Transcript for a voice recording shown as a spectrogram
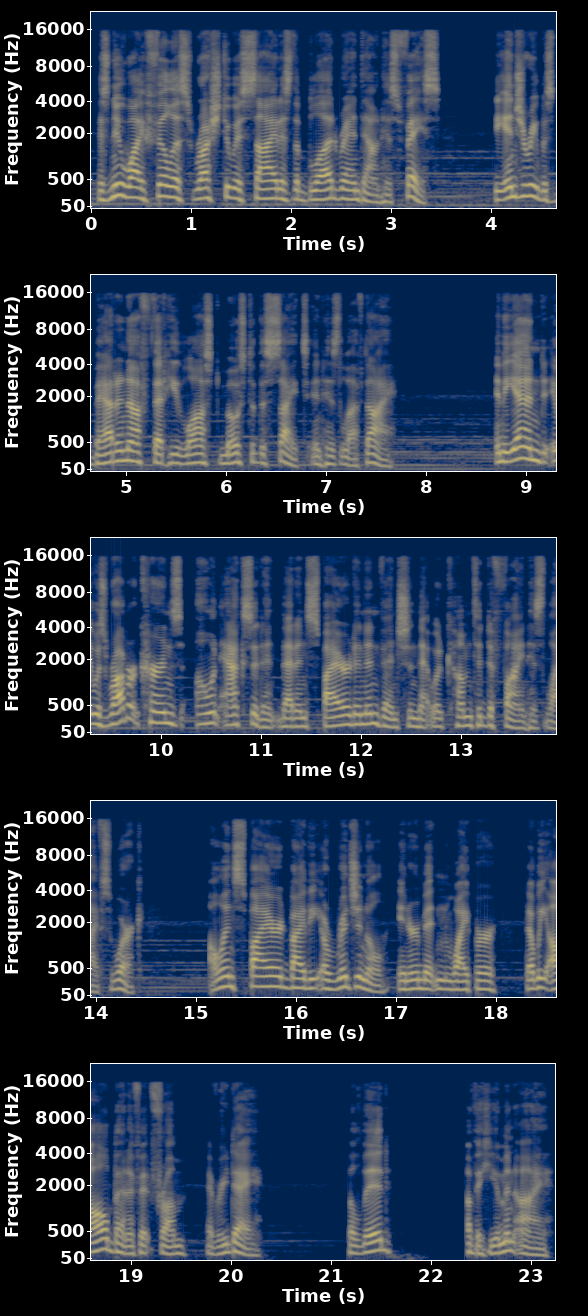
His new wife Phyllis rushed to his side as the blood ran down his face. The injury was bad enough that he lost most of the sight in his left eye. In the end, it was Robert Kearns' own accident that inspired an invention that would come to define his life's work. All inspired by the original intermittent wiper that we all benefit from every day the lid of the human eye.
